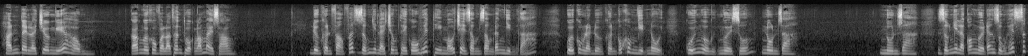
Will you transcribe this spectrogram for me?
Hắn tên là trương nghĩa hồng. Các người không phải là thân thuộc lắm hay sao đường khẩn phảng phất giống như là trông thấy cố huyết thi máu chảy ròng ròng đang nhìn gã. Cuối cùng là đường khẩn cũng không nhịn nổi cúi người, người xuống nôn ra. Nôn ra giống như là con người đang dùng hết sức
